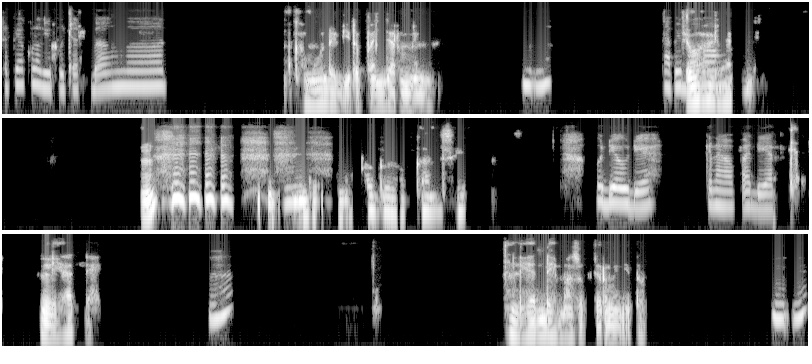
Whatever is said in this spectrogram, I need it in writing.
Tapi aku lagi pucat banget. Kamu udah di depan cermin. Mm-mm. Tapi Coba bohong. lihat. Hmm? Kenapa belokan sih? Udah, udah. Kenapa, Dir? Lihat deh. Mhm. Lihat deh masuk cermin itu. Mm-mm.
